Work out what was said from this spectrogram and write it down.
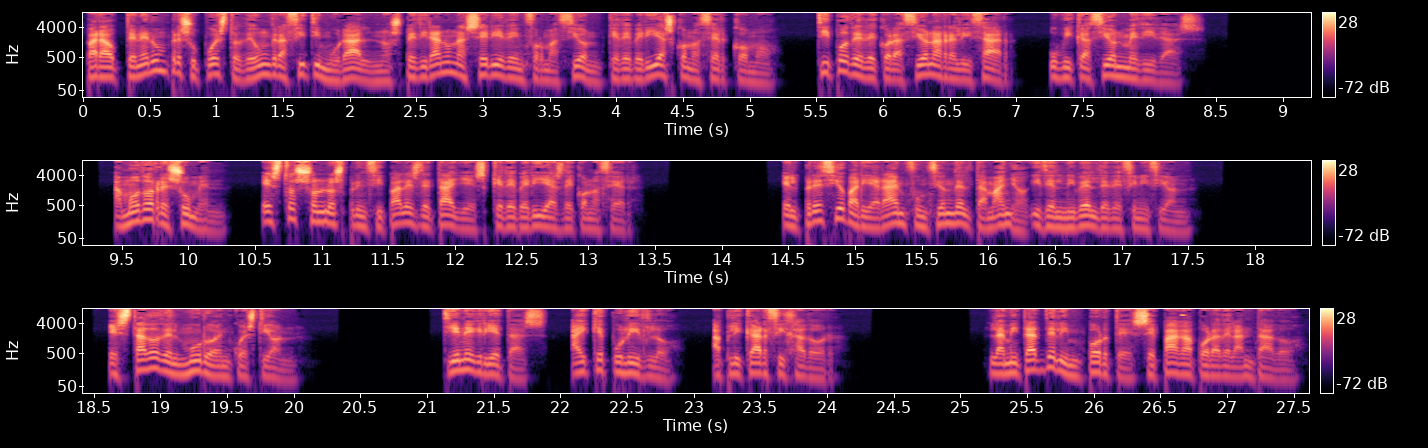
Para obtener un presupuesto de un graffiti mural nos pedirán una serie de información que deberías conocer como tipo de decoración a realizar, ubicación medidas. A modo resumen, estos son los principales detalles que deberías de conocer. El precio variará en función del tamaño y del nivel de definición. Estado del muro en cuestión. Tiene grietas, hay que pulirlo, aplicar fijador. La mitad del importe se paga por adelantado.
